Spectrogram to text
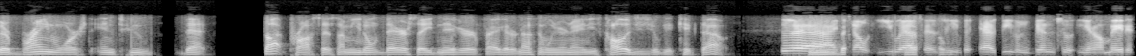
they're brainwashed into that thought process. I mean, you don't dare say nigger or faggot or nothing when you're in any of these colleges. You'll get kicked out. Yeah, I Mm, but- doubt UF has even has even been to, you know, made it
